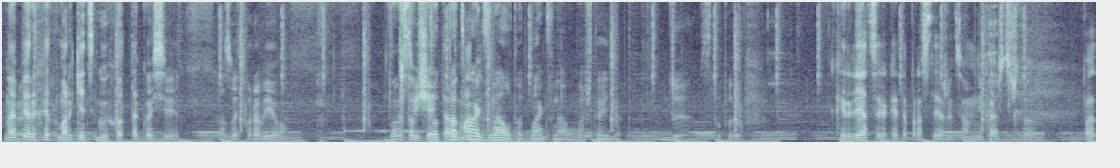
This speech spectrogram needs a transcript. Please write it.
Ну, во-первых, это маркетинговый ход такой себе. Позвать Воробьева. Ну, Татмак Татмак. знал, Татмак знал, на что идет. Да, сто пудов. Корреляция какая-то прослеживается. Вам не кажется, что по-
